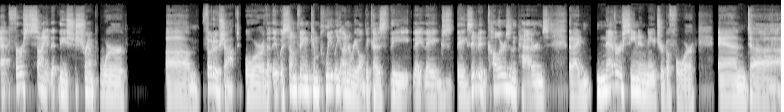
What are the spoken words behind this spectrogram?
at first sight that these shrimp were um, photoshopped or that it was something completely unreal because the they they ex- they exhibited colors and patterns that I'd never seen in nature before, and uh,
